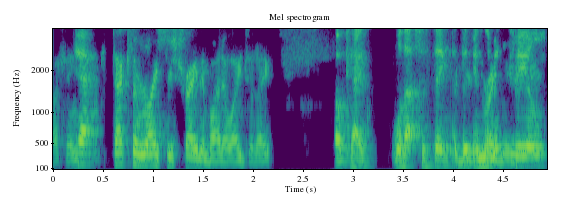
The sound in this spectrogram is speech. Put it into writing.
I think. Yeah. Declan Rice is training, by the way, today. Okay, well that's the thing in the midfield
